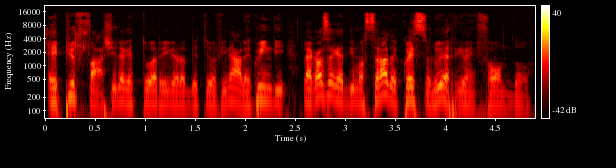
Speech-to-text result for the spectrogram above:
è più facile che tu arrivi all'obiettivo finale. Quindi la cosa che ha dimostrato è questo: lui arriva in fondo.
